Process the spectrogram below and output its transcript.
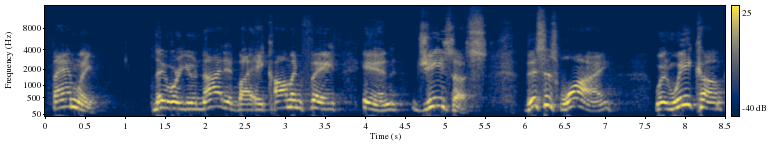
family. They were united by a common faith in Jesus. This is why when we come,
